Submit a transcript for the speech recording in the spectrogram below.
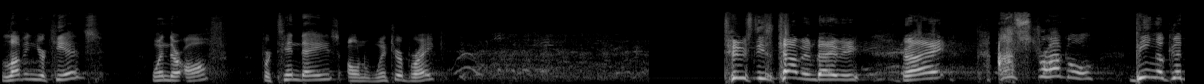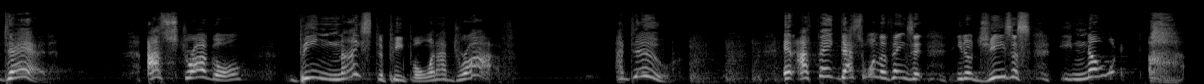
Loving your kids when they're off? For 10 days on winter break. Tuesday's coming, baby, right? I struggle being a good dad. I struggle being nice to people when I drive. I do. And I think that's one of the things that, you know, Jesus, you know, ah,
